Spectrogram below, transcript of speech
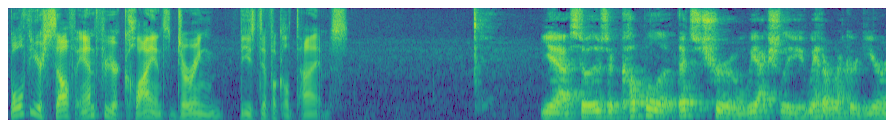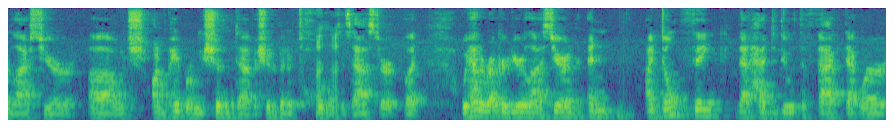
both yourself and for your clients during these difficult times? Yeah, so there's a couple of that's true. We actually we had a record year last year, uh, which on paper we shouldn't have. It should have been a total disaster, but we had a record year last year, and, and, I don't think that had to do with the fact that we're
